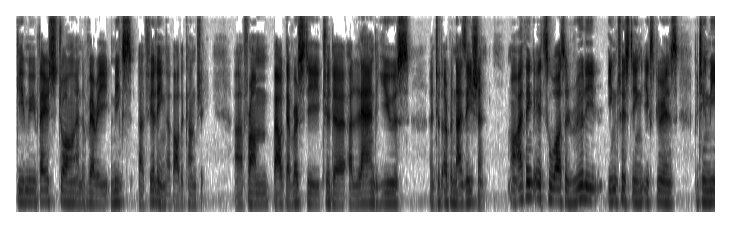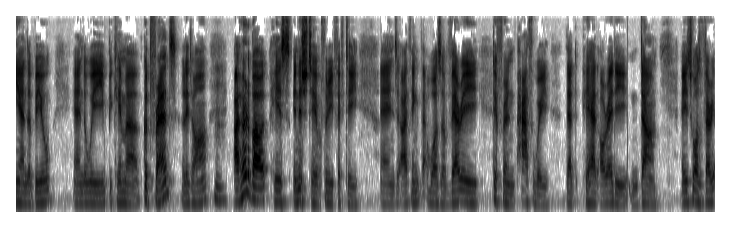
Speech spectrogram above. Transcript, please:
give me very strong and very mixed uh, feeling about the country. Uh, from biodiversity to the uh, land use and to the urbanization. Uh, I think it was a really interesting experience between me and Bill and we became uh, good friends later on. Mm. I heard about his initiative 350 and I think that was a very different pathway that he had already done. It was very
